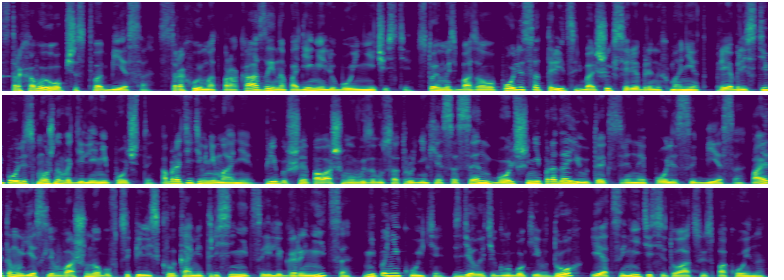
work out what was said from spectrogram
Страховое общество Беса. Страхуем от проказа и нападения любой нечисти. Стоимость базового полиса 30 больших серебряных монет. Приобрести полис можно в отделении почты. Обратите внимание, прибывшие по вашему вызову сотрудники ССН больше не продают экстренные полисы Беса. Поэтому, если в вашу ногу вцепились клыками трясеница или горыныца, не паникуйте, сделайте глубокий вдох и оцените ситуацию спокойно.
